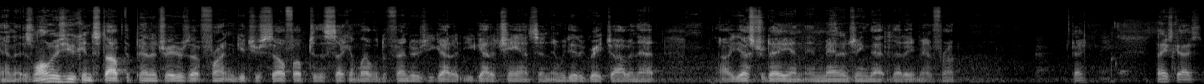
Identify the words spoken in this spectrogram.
And as long as you can stop the penetrators up front and get yourself up to the second level defenders, you got a, you got a chance. And, and we did a great job in that uh, yesterday and, and managing that, that eight man front. Okay. Thanks, guys.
